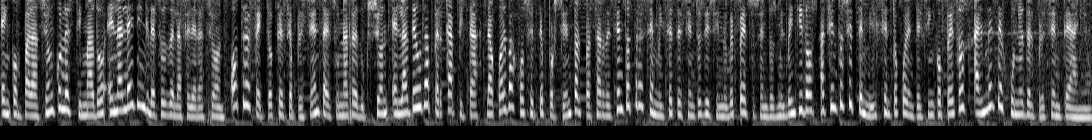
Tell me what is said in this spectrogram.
en comparación con lo estimado en la Ley de Ingresos de la Federación. Otro efecto que se presenta es una reducción en la deuda per cápita, la cual bajó 7% al pasar de 113.719 pesos en 2022 a 107.145 pesos al mes de junio del presente año.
